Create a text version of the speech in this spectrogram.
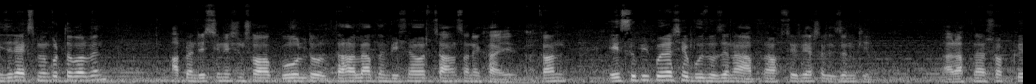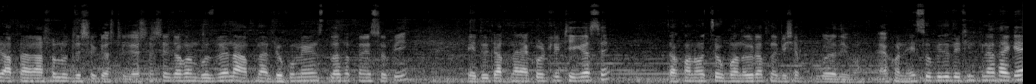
নিজেরা এক্সপ্লেন করতে পারবেন, আপনার ডেস্টিনেশন সব গোল টোল তাহলে আপনার ভিসা হওয়ার চান্স অনেক হাই কারণ ছবি পরে সে বুঝব যে না, আপনার অস্ট্রেলিয়া আসার রিজন কি। আর আপনার সব আপনার আসল উদ্দেশ্য কি অস্ট্রেলিয়া? সে যখন বুঝবে না, আপনার ডকুমেন্টস প্লাস আপনার এসওপি এই দুইটা আপনার অ্যাকুরেটলি ঠিক আছে, তখন ও চোখ বন্ধ করে আপনার ভিসা করে দিব। এখন এসওপি যদি ঠিক না থাকে,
